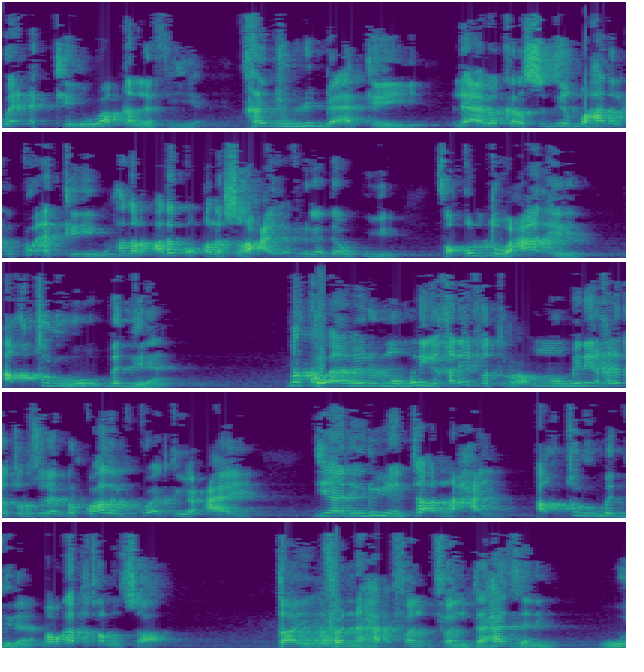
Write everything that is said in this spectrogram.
waa adkeeye waa qallafiya rajul nin baa adkeeyey. Abubakr sidiiq baa hadalka ku adkeeyey. Hadal adag oo qalafsanoo cay afrigaadaa ku yidhi. Faqultu waxaan idhi aqtuluhu ma dilaa markuu amiirumuminiin khaliifatumuminiin khaliifatu rasul markuu hadalka ku adkeeyo caayey yaan ilu intaa naxay aqtuluhu ma dilaa maba ka takhalusaa ayib fantahazanii wuu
